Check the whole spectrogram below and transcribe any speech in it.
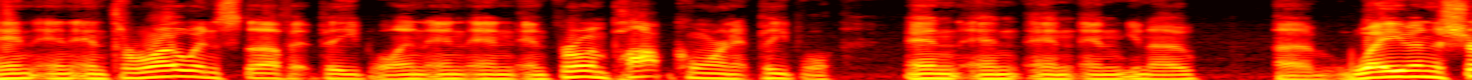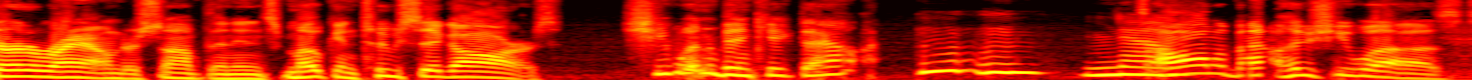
and, and, and throwing stuff at people and, and, and, and throwing popcorn at people and and and, and you know uh, waving the shirt around or something and smoking two cigars. She wouldn't have been kicked out. no. It's all about who she was.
